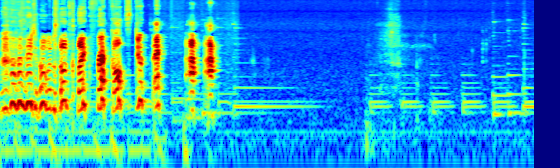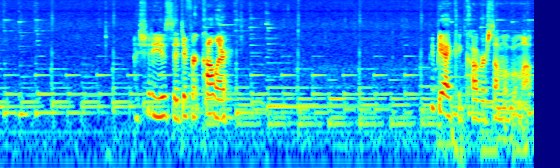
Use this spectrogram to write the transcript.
they don't look like freckles, do they? I should have used a different color. Maybe I could cover some of them up.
